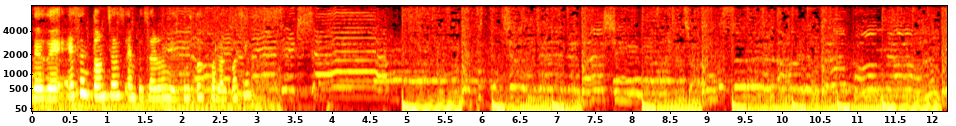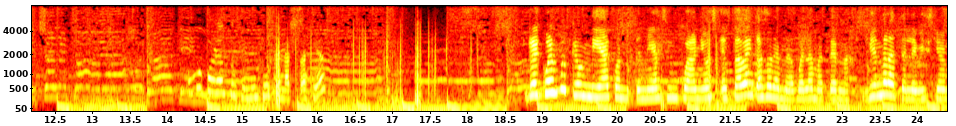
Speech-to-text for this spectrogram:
Desde ese entonces empezaron mis gustos por la actuación. En la actuación? Recuerdo que un día cuando tenía 5 años estaba en casa de mi abuela materna viendo la televisión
